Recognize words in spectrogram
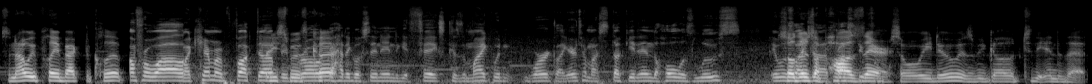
So now we play back the clip. For a while, my camera fucked up, it broke. Cut. I had to go sit in to get fixed because the mic wouldn't work. Like every time I stuck it in, the hole was loose. It was so like there's a, a pause there. So what we do is we go to the end of that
